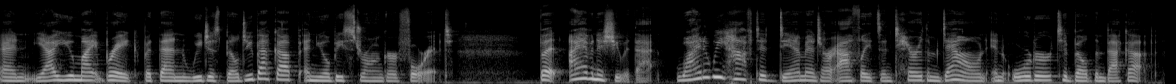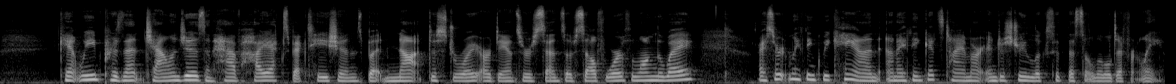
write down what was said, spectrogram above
And yeah, you might break, but then we just build you back up and you'll be stronger for it. But I have an issue with that. Why do we have to damage our athletes and tear them down in order to build them back up? Can't we present challenges and have high expectations, but not destroy our dancers' sense of self worth along the way? I certainly think we can, and I think it's time our industry looks at this a little differently.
